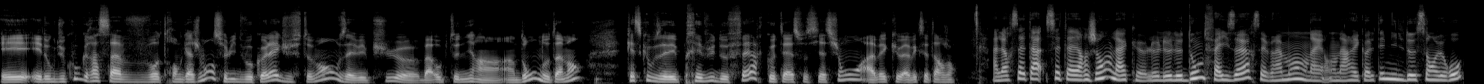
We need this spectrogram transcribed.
Et, et donc du coup, grâce à votre engagement, celui de vos collègues justement, vous avez pu euh, bah, obtenir un, un don notamment. Qu'est-ce que vous avez prévu de faire côté association avec, euh, avec cet argent? Alors, cet, argent-là, le, le- le don de Pfizer, c'est vraiment, on a, on a récolté 1200 euros.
